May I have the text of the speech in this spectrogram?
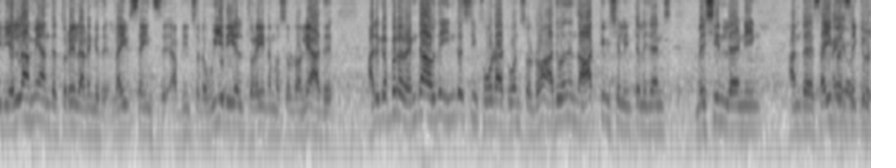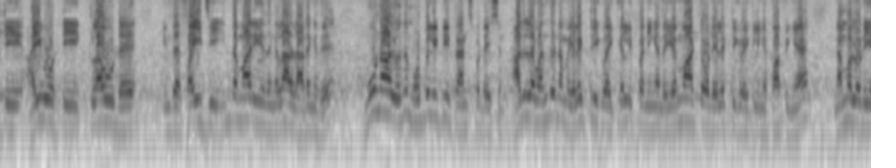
இது எல்லாமே அந்த துறையில் அடங்குது லைஃப் சயின்ஸு அப்படின்னு சொல்கிற உயிரியல் துறை நம்ம சொல்கிறோம் இல்லையா அது அதுக்கப்புறம் ரெண்டாவது இண்டஸ்ட்ரி ஃபோர் டாட் ஒன் சொல்கிறோம் அது வந்து இந்த ஆர்டிஃபிஷியல் இன்டெலிஜென்ஸ் மெஷின் லேர்னிங் அந்த சைபர் செக்யூரிட்டி ஐஓடி க்ளவுடு இந்த ஃபைவ் ஜி இந்த மாதிரி இதுங்கெல்லாம் அதில் அடங்குது மூணாவது வந்து மொபிலிட்டி டிரான்ஸ்போர்ட்டேஷன் அதில் வந்து நம்ம எலக்ட்ரிக் வெஹிக்கிள் இப்போ நீங்கள் அந்த எம்ஆர்டோட எலக்ட்ரிக் வெஹிக்கிள் நீங்கள் பார்ப்பீங்க நம்மளுடைய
